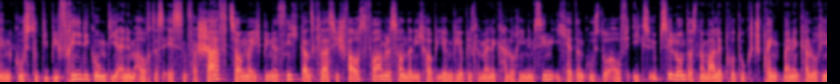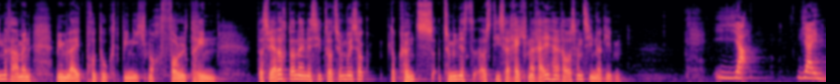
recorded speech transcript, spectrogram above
den Gusto, die Befriedigung, die einem auch das Essen verschafft. Sagen wir, ich bin jetzt nicht ganz klassisch Faustformel, sondern ich habe irgendwie ein bisschen meine Kalorien im Sinn. Ich hätte ein Gusto auf XY, das normale Produkt sprengt meinen Kalorienrahmen, mit dem Leitprodukt bin ich noch voll drin. Das wäre doch dann eine Situation, wo ich sage, da könnte es zumindest aus dieser Rechnerei heraus einen Sinn ergeben. Ja, jein.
